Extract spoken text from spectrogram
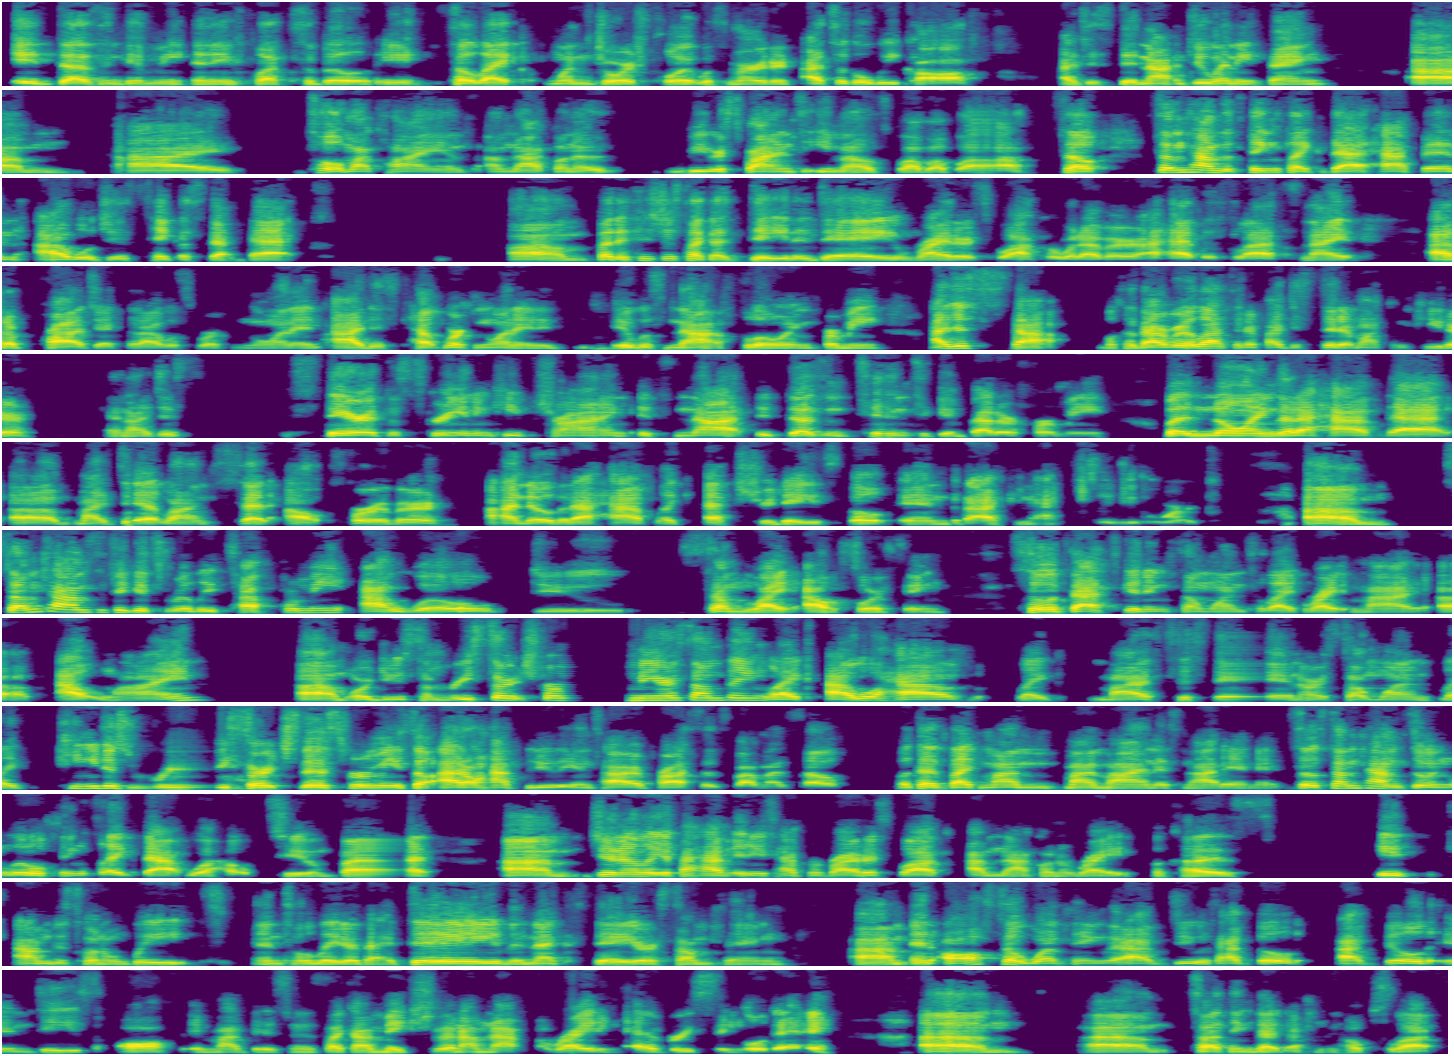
it doesn't give me any flexibility. So like when George Floyd was murdered, I took a week off. I just did not do anything. Um, I told my clients I'm not going to be responding to emails, blah, blah, blah. So sometimes if things like that happen, I will just take a step back. Um, but if it's just like a day to day writer's block or whatever, I had this last night at a project that I was working on and I just kept working on it and it, it was not flowing for me. I just stopped because I realized that if I just sit at my computer and I just stare at the screen and keep trying, it's not, it doesn't tend to get better for me. But knowing that I have that, uh, my deadline set out further, I know that I have like extra days built in that I can actually do the work. Um, sometimes if it gets really tough for me, I will do some light outsourcing. So if that's getting someone to like write my uh, outline um, or do some research for me or something, like I will have like my assistant or someone like, can you just research this for me so I don't have to do the entire process by myself? because like my my mind is not in it. So sometimes doing little things like that will help too. But um, generally, if I have any type of writer's block, I'm not going to write because it. I'm just going to wait until later that day, the next day, or something. Um, and also one thing that I do is I build I build in days off in my business. Like I make sure that I'm not writing every single day. Um, um, so I think that definitely helps a lot.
